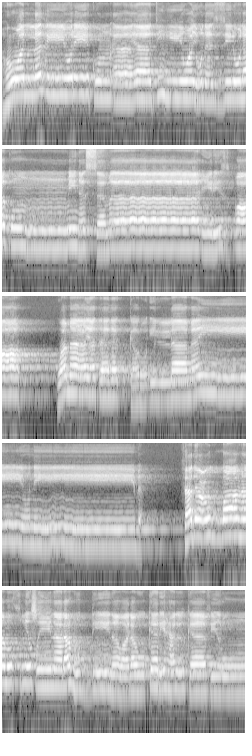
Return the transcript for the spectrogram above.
هو الذي يريكم آياته وينزل لكم من السماء رزقا وما يتذكر الا من ينيب فادعوا الله مخلصين له الدين ولو كره الكافرون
